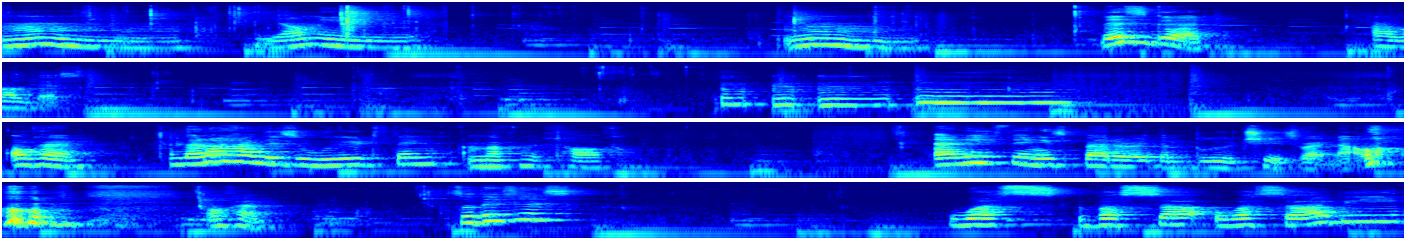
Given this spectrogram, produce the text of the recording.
Mmm. Yummy. Mmm. This is good. I love this. Mm -mm -mm okay. And then I have this weird thing. I'm not going to talk. Anything is better than blue cheese right now. okay. So this is was wasa, wasabi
